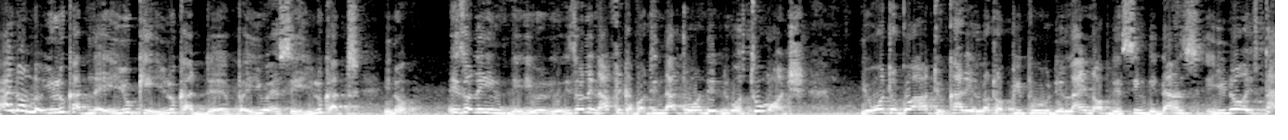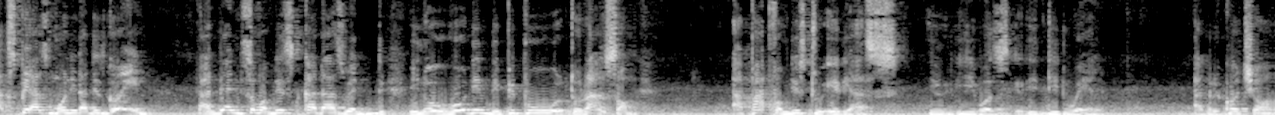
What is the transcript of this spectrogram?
i don't know. You look at uk you look at the uh, usa you look at you know it's only in it's only in africa but in that one it was too much. You want to go out you carry a lot of people they line up they sing they dance. You know it's taxpayers money that is going. And then some of these cadres were you know holding the people to ransom. Apart from these two areas he, he was he did well. Agriculture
